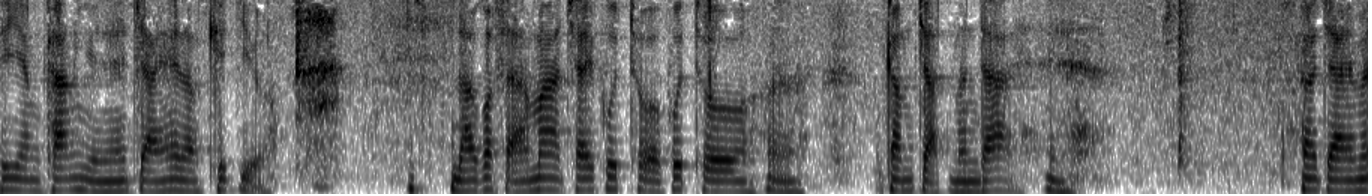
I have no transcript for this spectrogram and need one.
ที่ยังค้างอยู่ในใจให้เราคิดอยู่ เราก็สามารถใช้พุทโธ พุทโธกำจัดมันได้เข้าใจไหม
